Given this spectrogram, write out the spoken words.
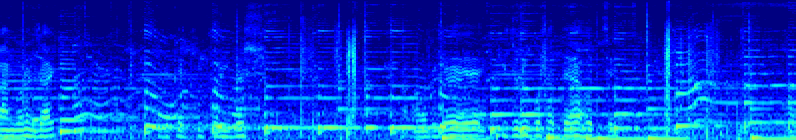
প্রাঙ্গণে যাই। এদিকের কী পরিবেশ? ওদিকে খিচুড়ি প্রসাদ দেওয়া হচ্ছে। আর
